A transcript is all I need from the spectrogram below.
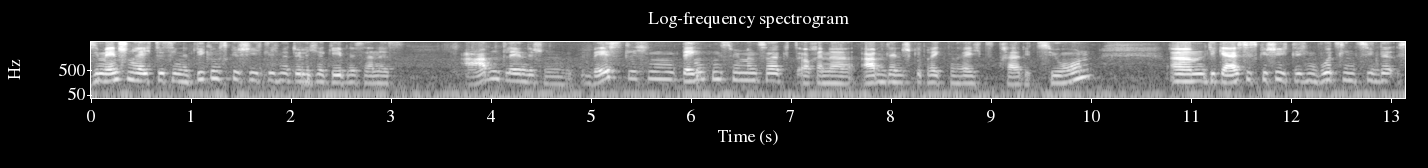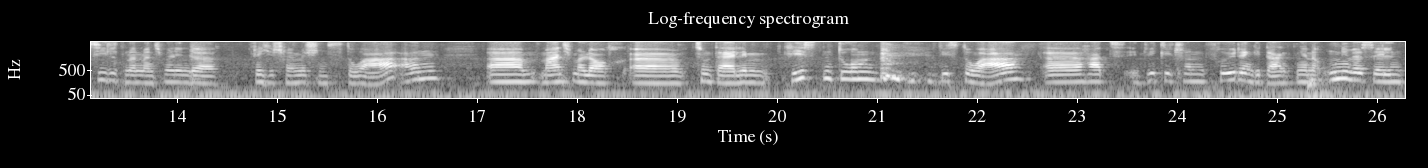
Die Menschenrechte sind entwicklungsgeschichtlich natürlich Ergebnis eines abendländischen westlichen Denkens, wie man sagt, auch einer abendländisch geprägten Rechtstradition. Ähm, die geistesgeschichtlichen Wurzeln siedelt man manchmal in der griechisch-römischen Stoa an äh, manchmal auch äh, zum Teil im Christentum. Die Stoa äh, hat entwickelt schon früh den Gedanken einer universellen,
